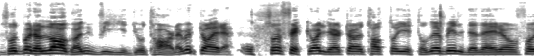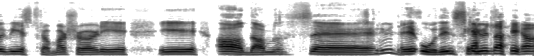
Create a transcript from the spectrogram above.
Så hadde bare laga en videotale, vet du. Are. Så fikk jo aldri tatt og gitt henne det bildet der og få vist fram meg sjøl i, i Adams eh, Skrud. Eller Odins skrud, da. Ja.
